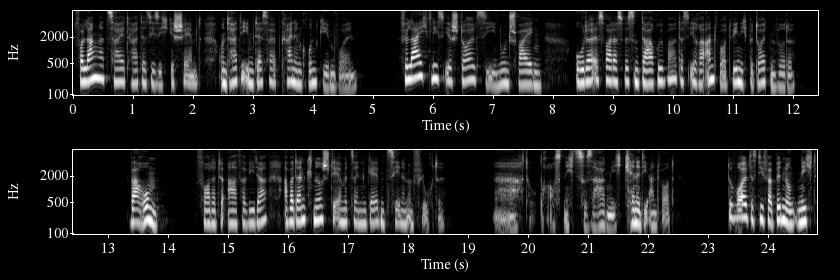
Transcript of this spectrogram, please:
Vor langer Zeit hatte sie sich geschämt und hatte ihm deshalb keinen Grund geben wollen. Vielleicht ließ ihr Stolz sie nun schweigen oder es war das Wissen darüber, dass ihre Antwort wenig bedeuten würde. Warum? forderte Arthur wieder, aber dann knirschte er mit seinen gelben Zähnen und fluchte. Ach, du brauchst nichts zu sagen, ich kenne die Antwort. Du wolltest die Verbindung nicht,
